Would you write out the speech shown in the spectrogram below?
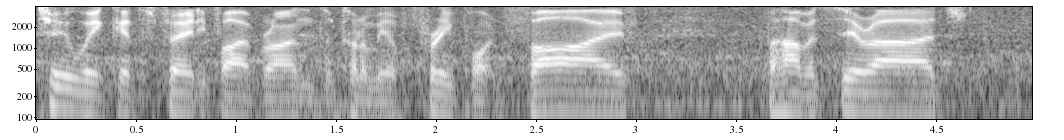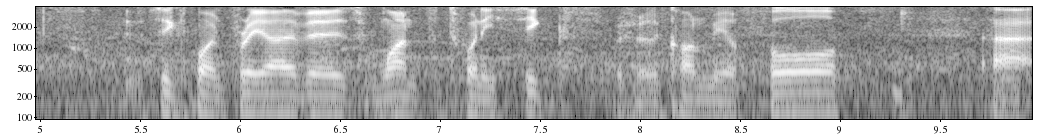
2 wickets, 35 runs, economy of 3.5. Mohammad Siraj, 6.3 overs, 1 for 26 with an economy of 4. Uh,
